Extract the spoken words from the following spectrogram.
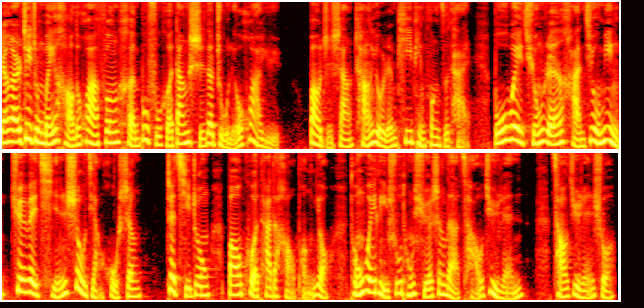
然而，这种美好的画风很不符合当时的主流话语。报纸上常有人批评丰子恺。不为穷人喊救命，却为禽兽讲护生。这其中包括他的好朋友，同为李叔同学生的曹巨人。曹巨人说：“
